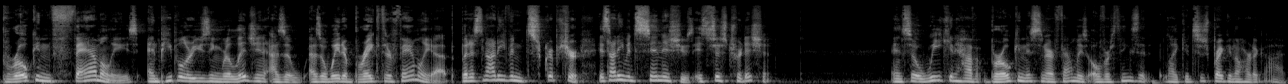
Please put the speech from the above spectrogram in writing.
broken families and people are using religion as a as a way to break their family up. But it's not even scripture. It's not even sin issues. It's just tradition. And so we can have brokenness in our families over things that like it's just breaking the heart of God.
